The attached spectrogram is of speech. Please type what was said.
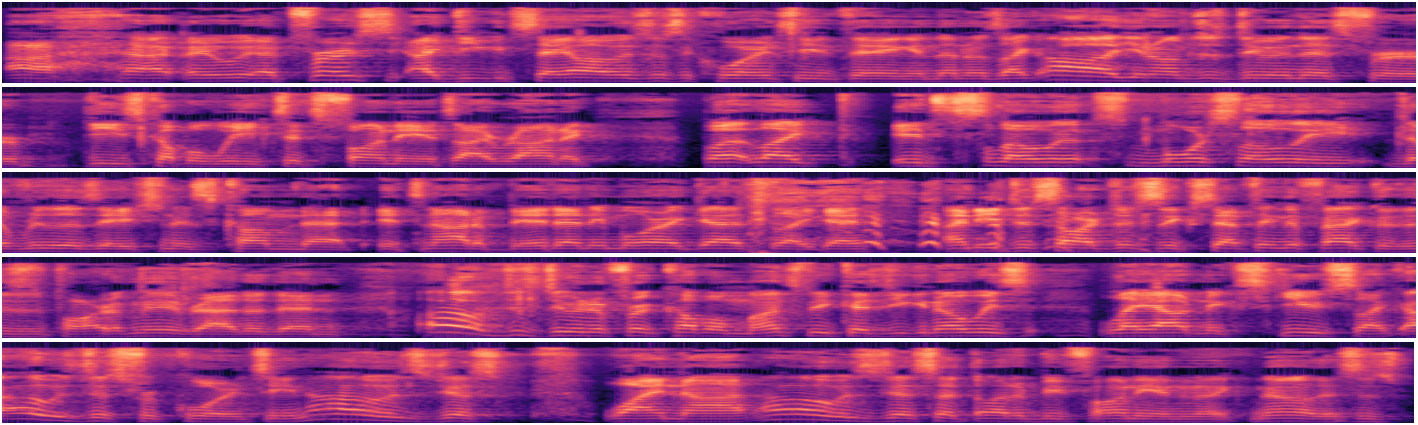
uh, I, at first, I, you could say, "Oh, it was just a quarantine thing," and then it was like, "Oh, you know, I'm just doing this for these couple weeks. It's funny. It's ironic." But like, it's slow. It's more slowly, the realization has come that it's not a bit anymore. I guess. Like, I, I need to start just accepting the fact that this is part of me, rather than, "Oh, I'm just doing it for a couple months." Because you can always lay out an excuse, like, "Oh, it was just for quarantine. Oh, it was just why not? Oh, it was just I thought it'd be funny." And like, no, this is.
